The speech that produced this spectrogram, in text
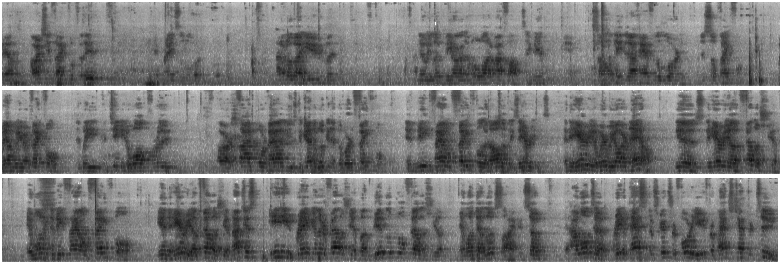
Well, aren't you thankful for that? And praise the Lord. I don't know about you, but I know He looked beyond a whole lot of my faults. Amen. It's all the need that I have for the Lord. I'm just so thankful. Well, we are thankful that we continue to walk through our five core values together, looking at the word faithful and being found faithful in all of these areas. And the area where we are now is the area of fellowship and wanting to be found faithful in the area of fellowship. Not just any regular fellowship, but biblical fellowship and what that looks like. And so I want to read a passage of Scripture for you from Acts chapter 2.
